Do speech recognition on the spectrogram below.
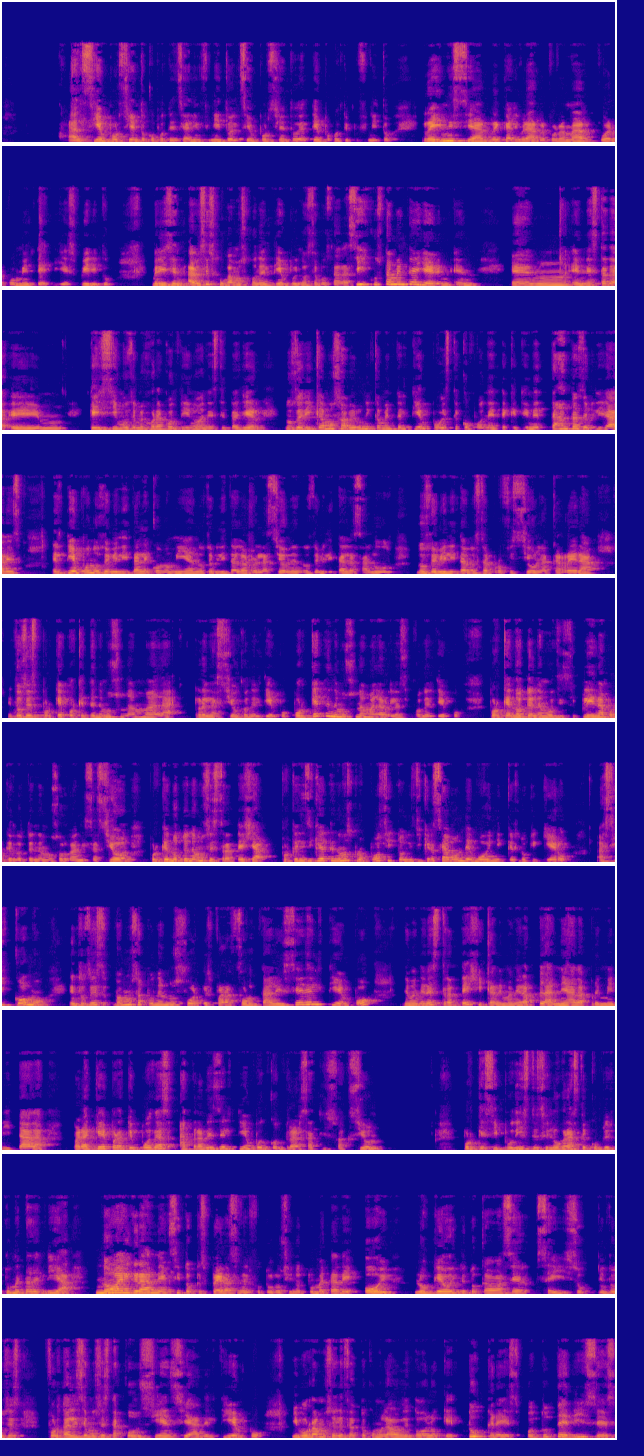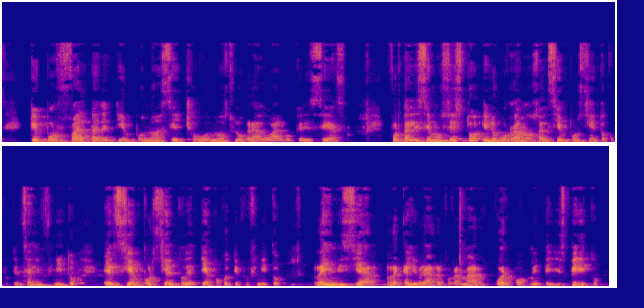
al 100% con potencial infinito, el 100% del tiempo con tiempo infinito. Reiniciar, recalibrar, reprogramar cuerpo, mente y espíritu. Me dicen, a veces jugamos con el tiempo y no hacemos nada. Sí, justamente ayer en, en, en, esta, em, que hicimos de mejora continua en este taller, nos dedicamos a ver únicamente el tiempo, este componente que tiene tantas debilidades. El tiempo nos debilita la economía, nos debilita las relaciones, nos debilita la salud, nos debilita nuestra profesión, la carrera. Entonces, ¿por qué? Porque tenemos una mala relación con el tiempo. ¿Por qué tenemos una mala relación con el tiempo? Porque no tenemos disciplina, porque no tenemos organización, porque no tenemos estrategia, porque ni siquiera tenemos propósito, ni siquiera sé a dónde voy ni qué es lo que quiero. Así como, entonces vamos a ponernos fuertes para fortalecer el tiempo de manera estratégica, de manera planeada, premeditada. ¿Para qué? Para que puedas a través del tiempo encontrar satisfacción, porque si pudiste, si lograste cumplir tu meta del día, no el gran éxito que esperas en el futuro, sino tu meta de hoy, lo que hoy te tocaba hacer se hizo. Entonces, fortalecemos esta conciencia del tiempo y borramos el efecto acumulado de todo lo que tú crees o tú te dices que por falta de tiempo no has hecho o no has logrado algo que deseas. Fortalecemos esto y lo borramos al 100% con potencial infinito, el 100% del tiempo con tiempo infinito. Reiniciar, recalibrar, reprogramar cuerpo, mente y espíritu.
